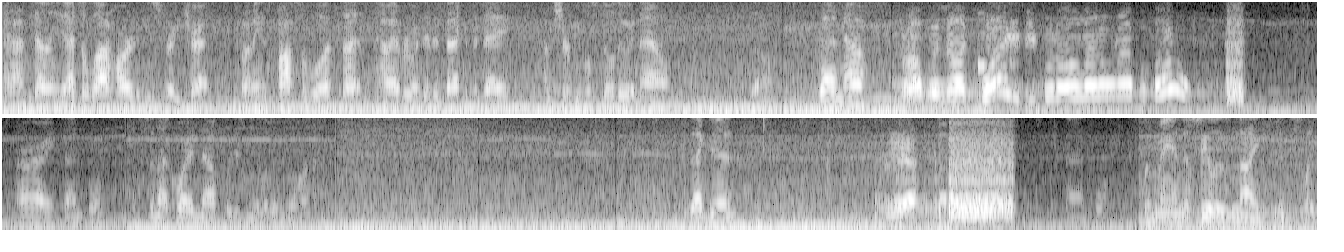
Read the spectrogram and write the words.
And I'm telling you, that's a lot harder than straight track. But I mean, it's possible. That's how everyone did it back in the day. I'm sure people still do it now. So, is that enough? Probably not quite if you put all that on that before. All right, 10 full. So not quite enough, we just need a little bit more. Is that good? Yeah. 10 full. But man, this field is nice. It's like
